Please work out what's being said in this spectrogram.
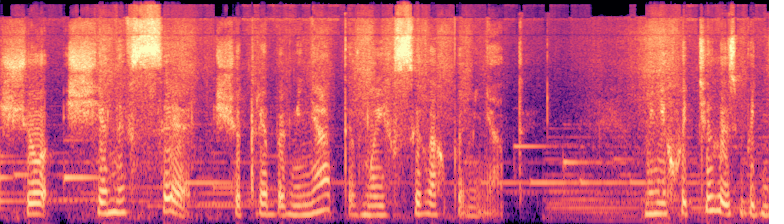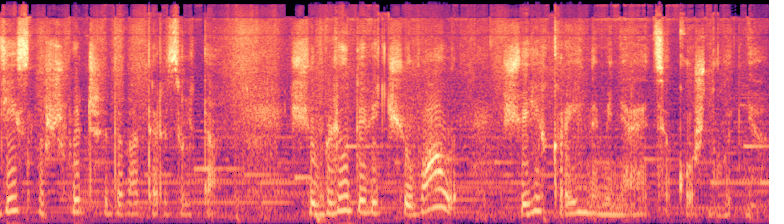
що ще не все, що треба міняти, в моїх силах поміняти. Мені хотілося б дійсно швидше давати результат, щоб люди відчували, що їх країна міняється кожного дня.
